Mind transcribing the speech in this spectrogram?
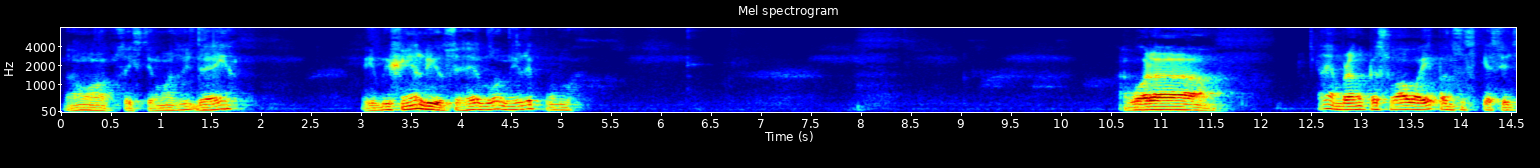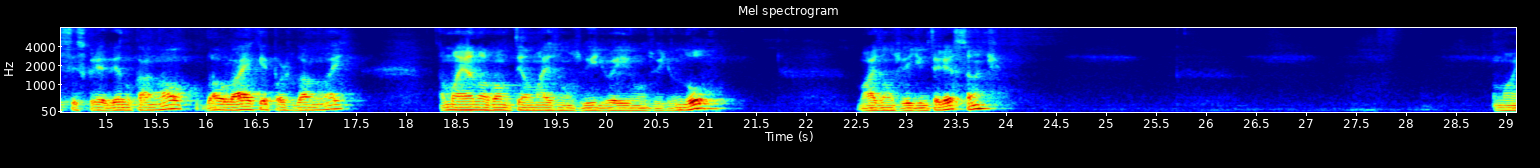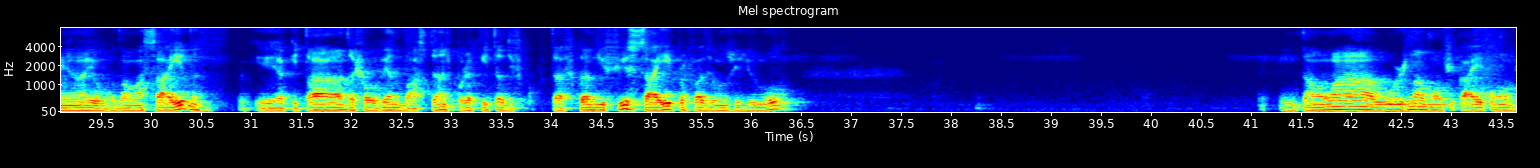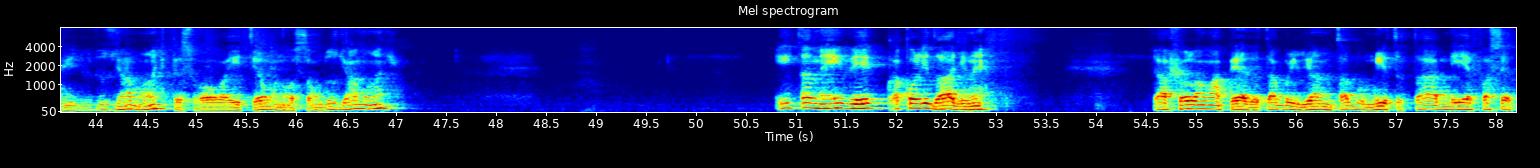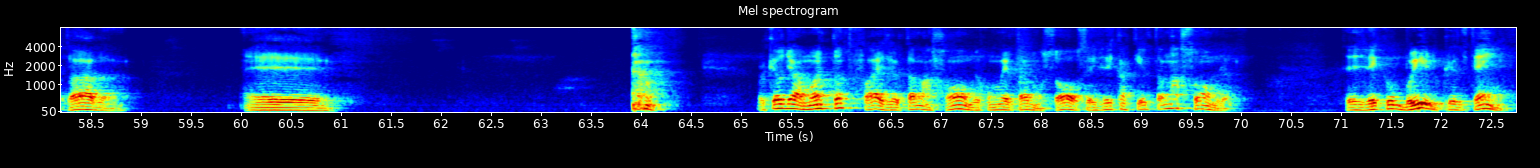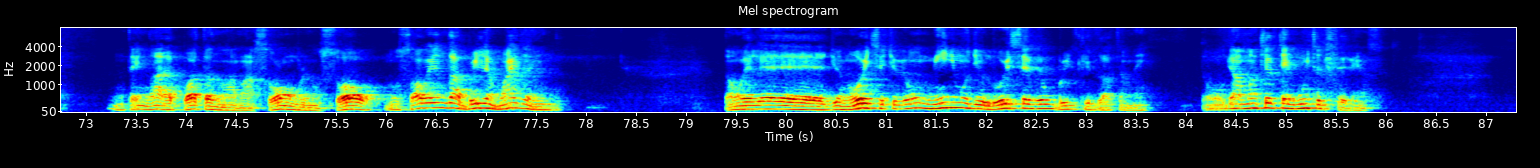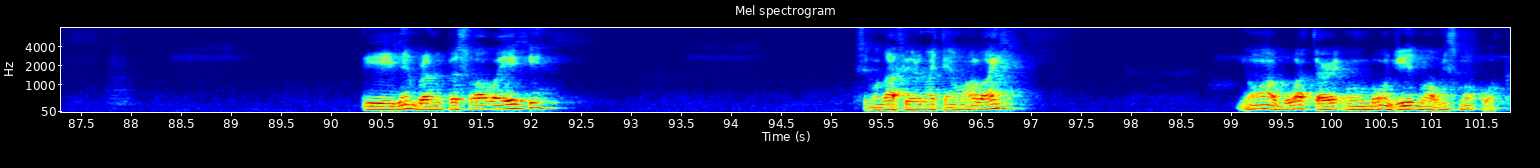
Então, ó, vocês têm umas ideias. E o bichinho é ali, você relou nele e pula. Agora, Lembrando o pessoal aí, para não se esquecer de se inscrever no canal, dar o like aí para ajudar nós. Amanhã nós vamos ter mais uns vídeos aí, uns vídeos novos. Mais uns vídeos interessantes. Amanhã eu vou dar uma saída, porque aqui tá, anda chovendo bastante, por aqui tá, tá ficando difícil sair para fazer uns vídeos novos. Então a, hoje nós vamos ficar aí com o vídeo dos diamantes, pessoal aí ter uma noção dos diamantes. E também ver a qualidade, né? Você achou lá uma pedra, tá brilhando, tá bonita, tá meia facetada. É... Porque o diamante tanto faz, ele tá na sombra, como ele tá no sol, vocês veem que aqui ele tá na sombra. Vocês veem que o brilho que ele tem, não tem nada, pode estar na sombra, no sol. No sol ele ainda brilha mais ainda. Então ele é de noite, se tiver um mínimo de luz, você vê o brilho que dá também. Então o diamante ele tem muita diferença. E lembrando o pessoal aí que segunda-feira nós temos uma live. E uma boa tarde, um bom dia de Maurício Mococa.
